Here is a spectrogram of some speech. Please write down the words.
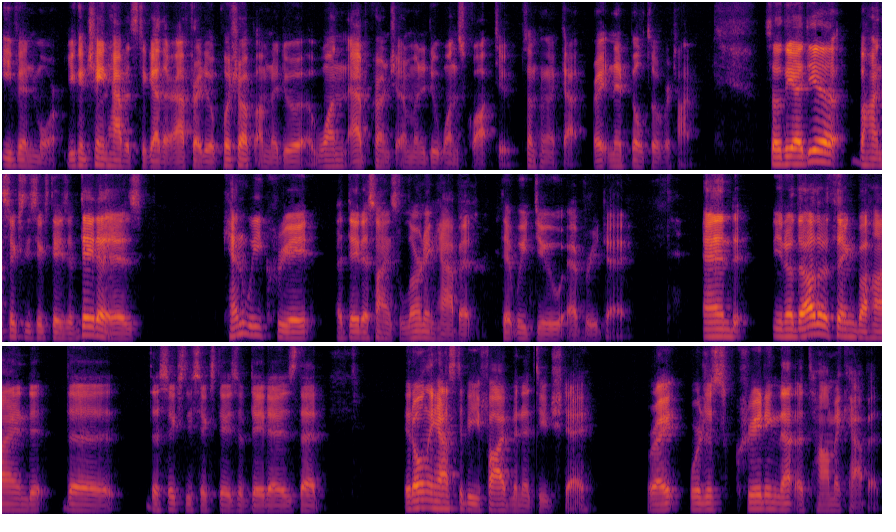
even more. You can chain habits together. After I do a push up, I'm going to do a, one ab crunch and I'm going to do one squat too, something like that, right? And it built over time. So the idea behind 66 days of data is can we create a data science learning habit that we do every day? And you know, the other thing behind the the 66 days of data is that it only has to be 5 minutes each day, right? We're just creating that atomic habit.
